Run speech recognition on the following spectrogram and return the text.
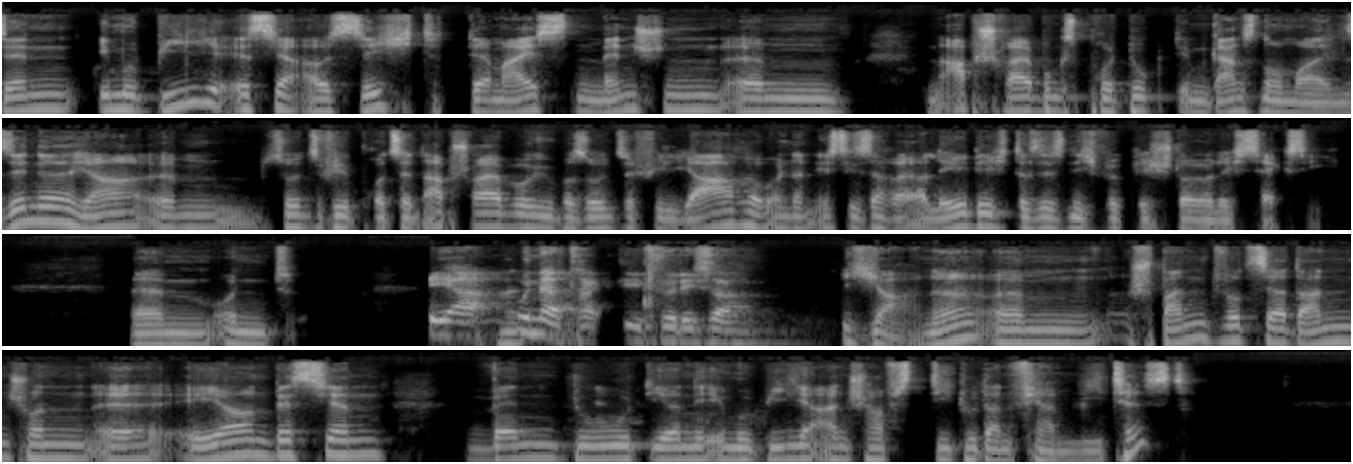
Denn Immobilie ist ja aus Sicht der meisten Menschen ähm, ein Abschreibungsprodukt im ganz normalen Sinne, ja, ähm, so und so viel Prozent Abschreibung über so und so viele Jahre und dann ist die Sache erledigt. Das ist nicht wirklich steuerlich sexy. Ähm, und eher unattraktiv, würde ich sagen. Ja, ne? Ähm, spannend wird's ja dann schon äh, eher ein bisschen, wenn du dir eine Immobilie anschaffst, die du dann vermietest.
